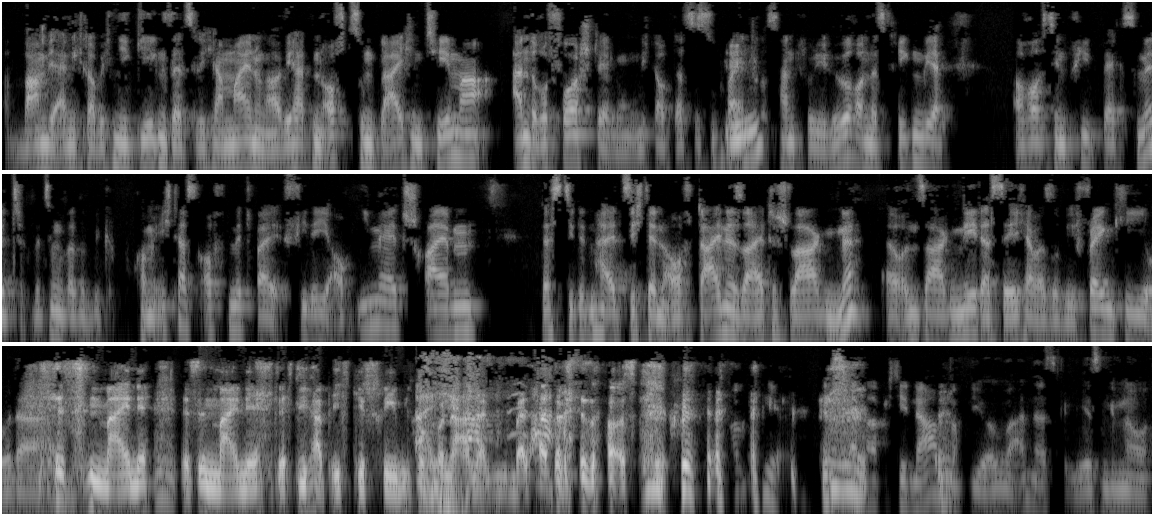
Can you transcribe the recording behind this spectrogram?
waren wir eigentlich, glaube ich, nie gegensätzlicher Meinung, aber wir hatten oft zum gleichen Thema andere Vorstellungen. Und ich glaube, das ist super Mhm. interessant für die Hörer und das kriegen wir auch aus den Feedbacks mit, beziehungsweise bekomme ich das oft mit, weil viele ja auch E-Mails schreiben, dass die dann halt sich dann auf deine Seite schlagen, ne? Äh, Und sagen, nee, das sehe ich aber so wie Frankie oder Das sind meine, das sind meine, die habe ich geschrieben Ah, von einer ja. anderen E-Mail-Adresse aus. Okay, deshalb habe ich die Namen noch nie irgendwo anders gelesen, genau.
